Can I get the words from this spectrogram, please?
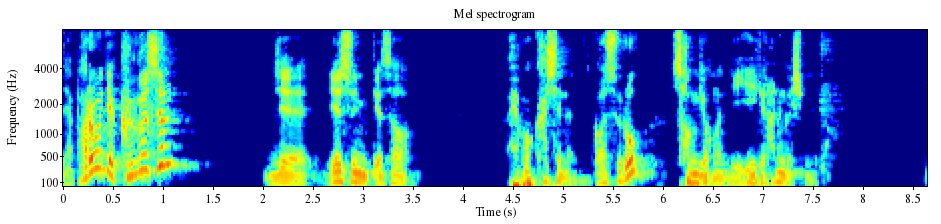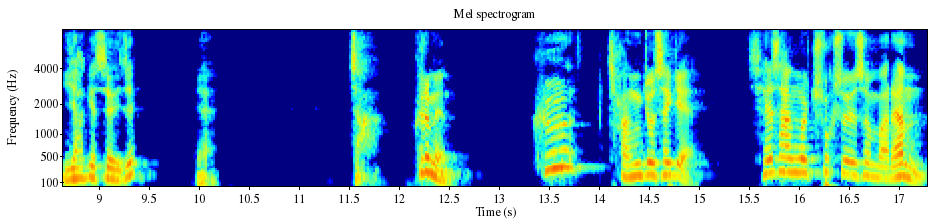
자, 바로 이제 그것을 이제 예수님께서 회복하시는 것으로 성경은 이 얘기를 하는 것입니다. 이해하겠어요, 이제? 예. 자, 그러면 그 창조 세계, 세상을 축소해서 말한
